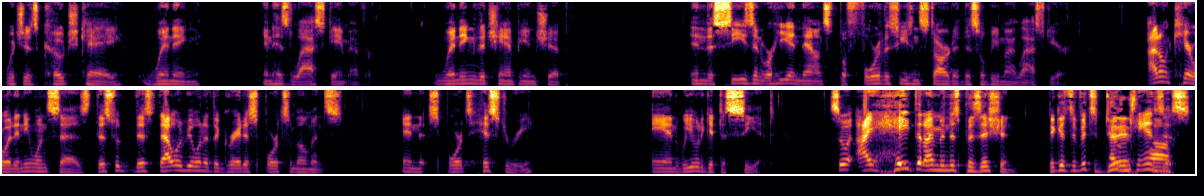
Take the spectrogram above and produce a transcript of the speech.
which is Coach K winning in his last game ever, winning the championship in the season where he announced before the season started, this will be my last year. I don't care what anyone says. This would this that would be one of the greatest sports moments in sports history, and we would get to see it. So I hate that I'm in this position because if it's Duke, Kansas, tough.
